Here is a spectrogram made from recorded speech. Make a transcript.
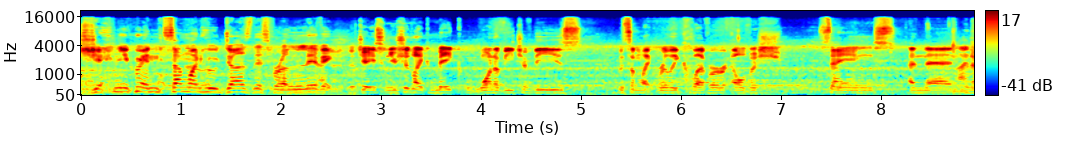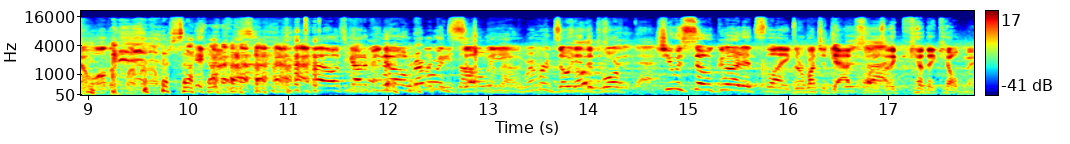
genuine someone who does this for a living. Jason, you should like make one of each of these with some like really clever Elvish sayings, and then I know all the clever Elvish sayings. well, it's got to be no. Remember when Zoe? Remember when Zoe did the dwarf? good at that. She was so good. It's like there were a bunch of dad puns. uh, Like they killed me.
